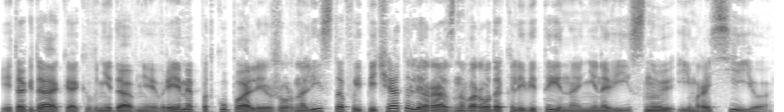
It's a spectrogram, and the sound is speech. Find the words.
И тогда, как в недавнее время, подкупали журналистов и печатали разного рода клеветы на ненавистную им Россию.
